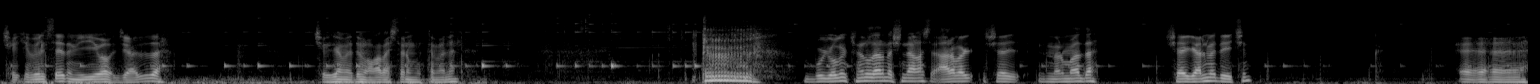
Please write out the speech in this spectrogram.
Çekebilseydim iyi olacaktı da. Çekemedim arkadaşlarım muhtemelen. Tırr. Bu yolun kenarlarında şimdi arkadaşlar araba şey normalde şey gelmediği için ee,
